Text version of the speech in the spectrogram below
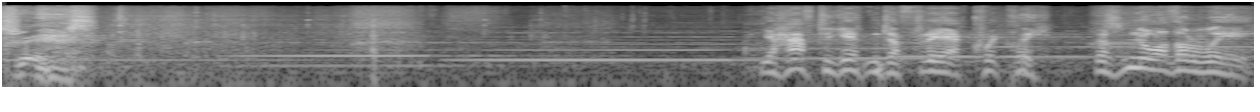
Atreus. You have to get into Freya quickly. There's no other way.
